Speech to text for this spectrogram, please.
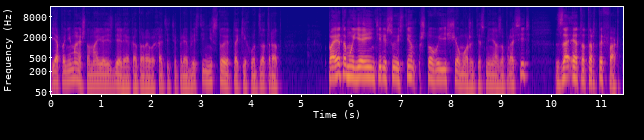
Я понимаю, что мое изделие, которое вы хотите приобрести, не стоит таких вот затрат – Поэтому я и интересуюсь тем, что вы еще можете с меня запросить за этот артефакт,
